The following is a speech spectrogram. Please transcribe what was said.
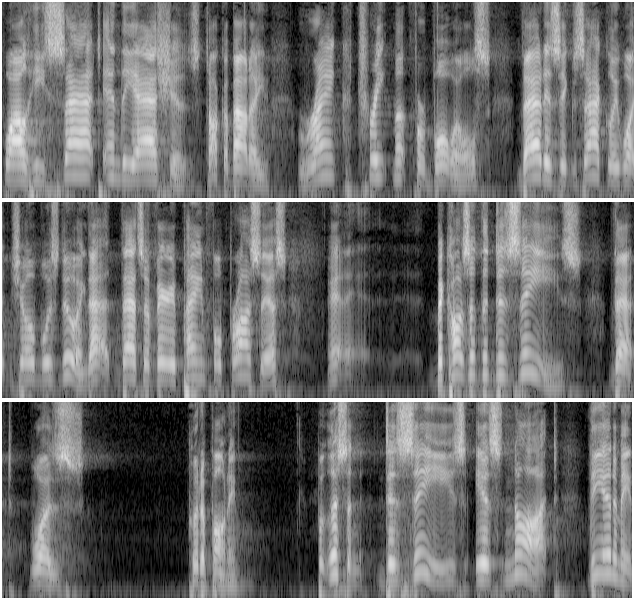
while he sat in the ashes. Talk about a rank treatment for boils. That is exactly what Job was doing. That, that's a very painful process eh, because of the disease that was put upon him. But listen, disease is not the enemy.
